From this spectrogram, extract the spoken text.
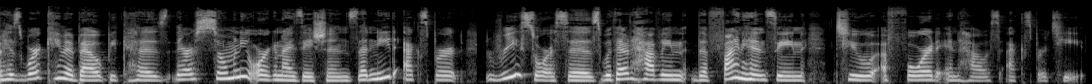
His work came about because there are so many organizations that need expert resources without having the financing to afford in-house expertise.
